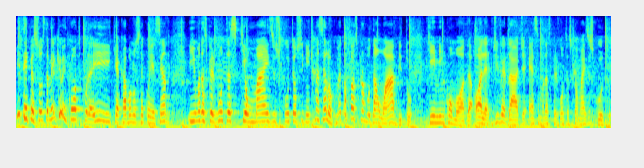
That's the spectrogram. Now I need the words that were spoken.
e tem pessoas também que eu encontro por aí que acabam nos reconhecendo. E uma das perguntas que eu mais escuto é o seguinte: Marcelo, como é que eu faço para mudar um hábito que me incomoda? Olha, de verdade, essa é uma das perguntas que eu mais escuto.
